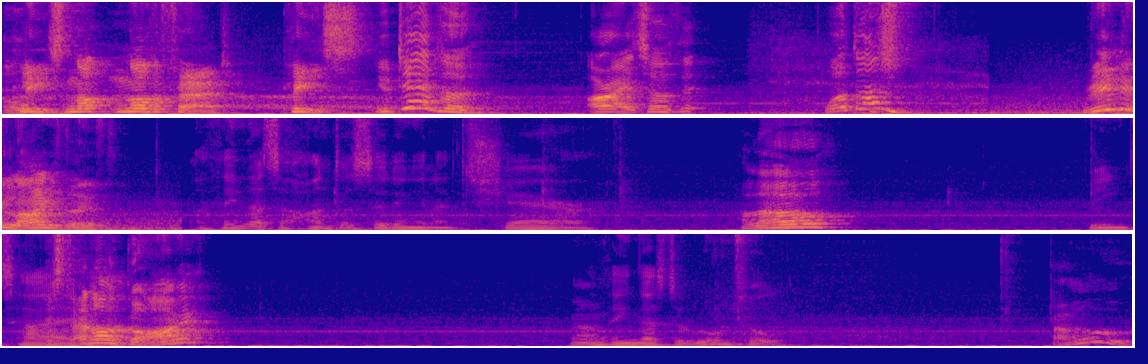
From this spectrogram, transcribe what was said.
Oh. Please, not not a third. Please. You did the. All right, so th- well done. Really like this. I think that's a hunter sitting in a chair, Hello? being tied. Is that our up. Guy? I think that's the rune tool. Oh,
